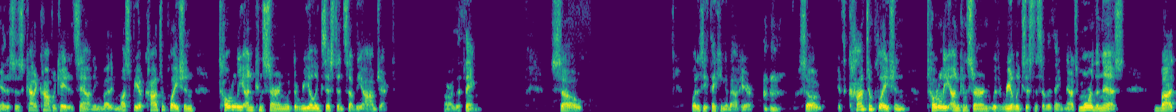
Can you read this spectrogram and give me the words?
Okay, this is kind of complicated sounding, but it must be a contemplation totally unconcerned with the real existence of the object or the thing. So what is he thinking about here? so it's contemplation, totally unconcerned with real existence of the thing. Now it's more than this, but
